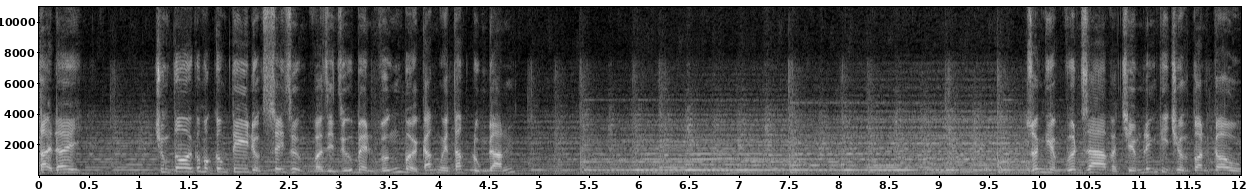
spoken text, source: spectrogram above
Tại đây, chúng tôi có một công ty được xây dựng và gìn giữ bền vững bởi các nguyên tắc đúng đắn. Doanh nghiệp vươn ra và chiếm lĩnh thị trường toàn cầu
